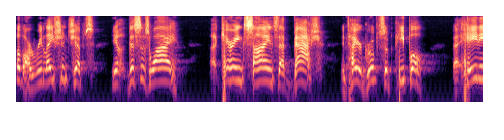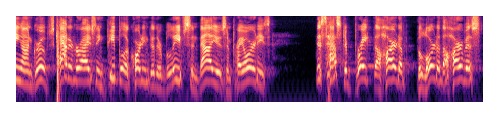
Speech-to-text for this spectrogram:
of our relationships. You know, this is why uh, carrying signs that bash entire groups of people, uh, hating on groups, categorizing people according to their beliefs and values and priorities. This has to break the heart of the Lord of the harvest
